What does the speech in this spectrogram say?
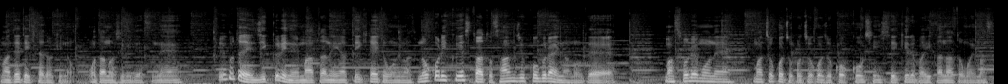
まあ、出てきた時のお楽しみですね。ということで、じっくりね、またね、やっていきたいと思います。残りクエストあと30個ぐらいなので、まあ、それもね、まあ、ちょこちょこちょこちょこ更新していければいいかなと思います。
